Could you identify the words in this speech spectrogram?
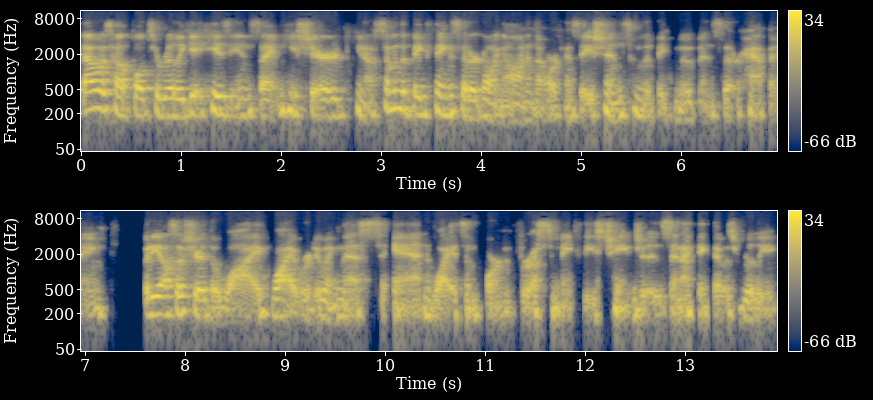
that was helpful to really get his insight. And he shared, you know, some of the big things that are going on in the organization, some of the big movements that are happening. But he also shared the why, why we're doing this and why it's important for us to make these changes. And I think that was really,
